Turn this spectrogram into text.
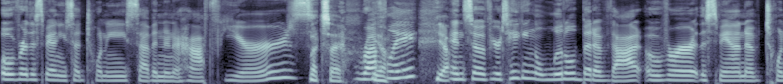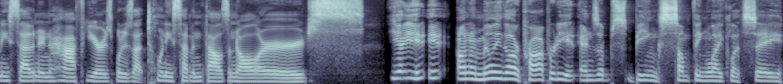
Over the span, you said 27 and a half years, Let's say. Roughly. Yeah. And so if you're taking a little bit of that over the span of 27 and a half years, what is that? $27,000. Yeah, it, it on a million dollar property, it ends up being something like, let's say,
